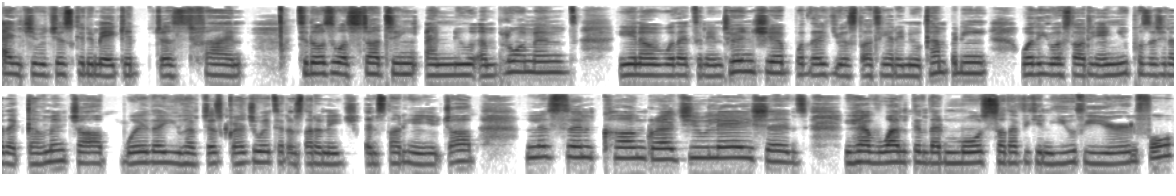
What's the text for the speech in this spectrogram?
And you're just gonna make it just fine to those who are starting a new employment, you know, whether it's an internship, whether you are starting at a new company, whether you are starting a new position at a government job, whether you have just graduated and started a, and starting a new job, listen, congratulations. You have one thing that most South African youth yearn for.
